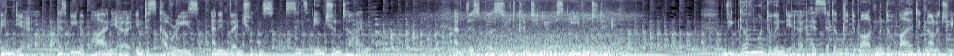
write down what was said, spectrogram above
India has been a pioneer in discoveries and inventions since ancient time. And this pursuit continues even today. The Government of India has set up the Department of Biotechnology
